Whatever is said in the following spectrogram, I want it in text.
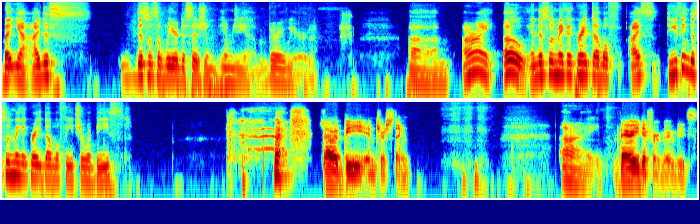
But yeah, I just this was a weird decision, MGM. Very weird. Um, all right. Oh, and this would make a great double. I do you think this would make a great double feature with Beast? That would be interesting. All right. Very different movies.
